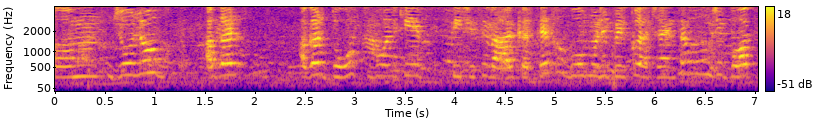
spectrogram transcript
um, जो लोग अगर अगर दोस्त बोल के पीछे से वार करते हैं तो वो मुझे बिल्कुल अच्छा नहीं था वो मुझे बहुत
